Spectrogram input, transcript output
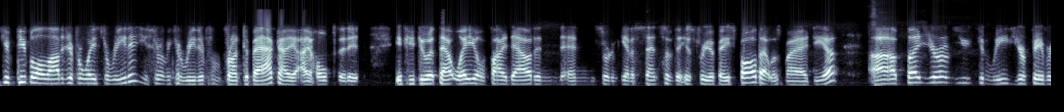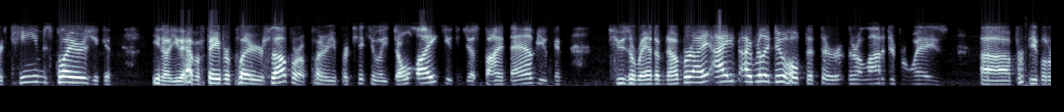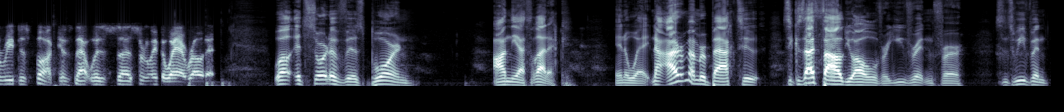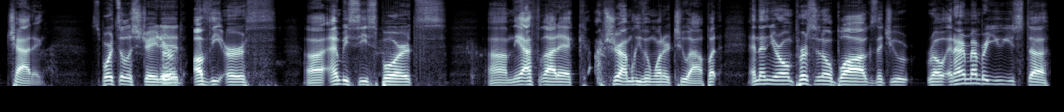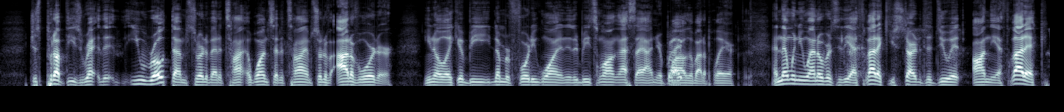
give people a lot of different ways to read it. You certainly can read it from front to back. I, I hope that it, if you do it that way, you'll find out and and sort of get a sense of the history of baseball. That was my idea. Uh, but you're you can read your favorite teams, players. You can, you know, you have a favorite player yourself or a player you particularly don't like. You can just find them. You can choose a random number. I I, I really do hope that there there are a lot of different ways uh, for people to read this book because that was uh, certainly the way I wrote it. well, it sort of is born on the athletic in a way. Now, I remember back to see because I followed you all over. You've written for since we've been chatting. Sports Illustrated, Of the Earth, uh, NBC Sports, um, The Athletic. I'm sure I'm leaving one or two out, but and then your own personal blogs that you wrote. And I remember you used to just put up these. Re- you wrote them sort of at a time, once at a time, sort of out of order. You know, like it'd be number 41, and there'd be this long essay on your blog Right. about a player. And then when you went over to the Athletic, you started to do it on the Athletic.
